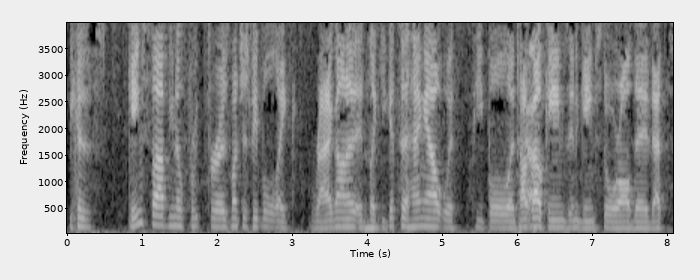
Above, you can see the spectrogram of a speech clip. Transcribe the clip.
because GameStop, you know, for for as much as people like rag on it, it's like you get to hang out with people and talk Yeah. about games in a game store all day. That's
